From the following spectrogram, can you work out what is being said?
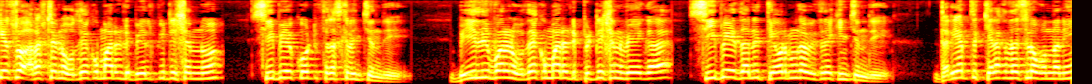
కేసులో అరెస్ట్ అయిన ఉదయ కుమార్ రెడ్డి బెయిల్ పిటిషన్ను సిబిఐ కోర్టు తిరస్కరించింది. బెయిల్ ఇవ్వాలని ఉదయ కుమార్ రెడ్డి పిటిషన్ వేయగా సిబిఐ దాన్ని తీవ్రంగా వ్యతిరేకించింది. దర్యాప్తు కీలక దశలో ఉందని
